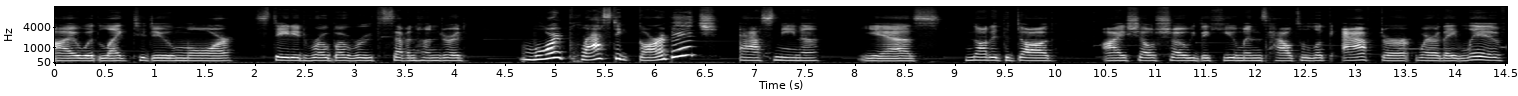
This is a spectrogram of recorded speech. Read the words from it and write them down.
I would like to do more, stated Robo Ruth 700. More plastic garbage? asked Nina. Yes, nodded the dog. I shall show the humans how to look after where they live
